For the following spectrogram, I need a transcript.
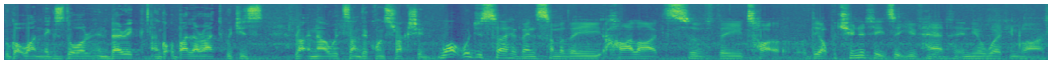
we got one next door in Berwick, and got Ballarat, which is right now it's under construction. What would you say have been some of the highlights of the the opportunities that you've had in your working life?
